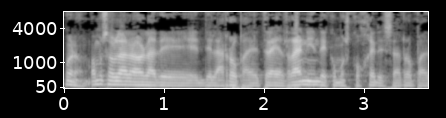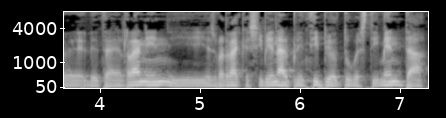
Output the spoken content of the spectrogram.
Bueno, vamos a hablar ahora de, la ropa de trail running, de cómo escoger esa ropa de, de, trail running. Y es verdad que si bien al principio tu vestimenta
